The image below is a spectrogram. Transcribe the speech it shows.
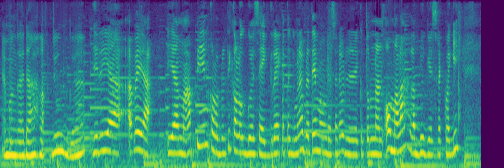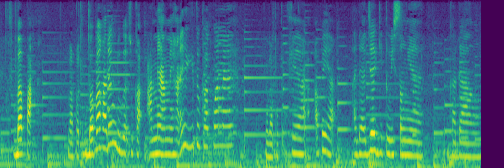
Emang gak ada akhlak juga. Jadi ya apa ya? Ya maafin kalau berarti kalau gue segrek atau gimana berarti emang dasarnya udah dari keturunan. Oh malah lebih gesrek lagi bapak tuh? Bapak kadang juga suka aneh-aneh aja gitu kelakuannya. Kenapa tuh? Kayak apa ya? Ada aja gitu isengnya kadang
